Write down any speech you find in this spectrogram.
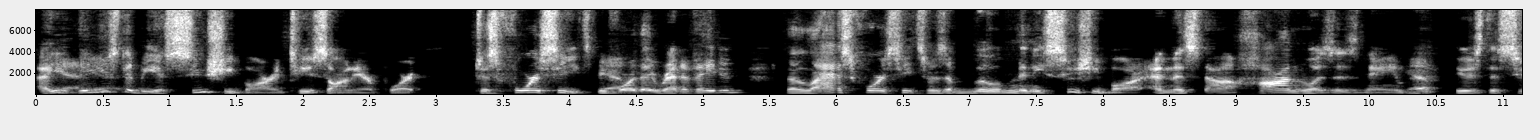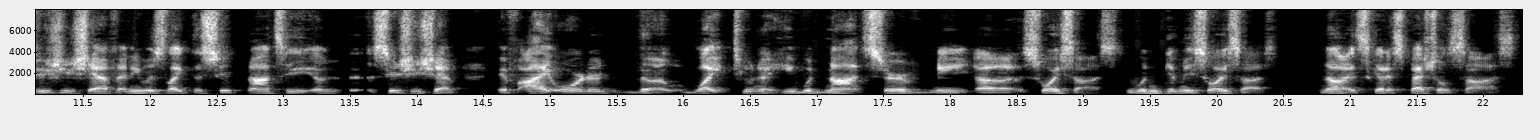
I, Yeah, there yeah. used to be a sushi bar in Tucson Airport, just four seats before they renovated. The last four seats was a little mini sushi bar, and this uh, Han was his name. Yep. He was the sushi chef, and he was like the soup Nazi of sushi chef. If I ordered the white tuna, he would not serve me uh, soy sauce. He wouldn't give me soy sauce. No, it's got a special sauce.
